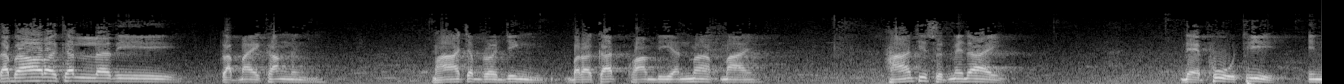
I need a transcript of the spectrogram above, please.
ตบารักัลลดีกลับมาอีกครั้งหนึ่งมหาจำเริญยิ่งบรากัตความดีอันมากมาย หาที่สุดไม่ได้แด่ผู้ที่ อิน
